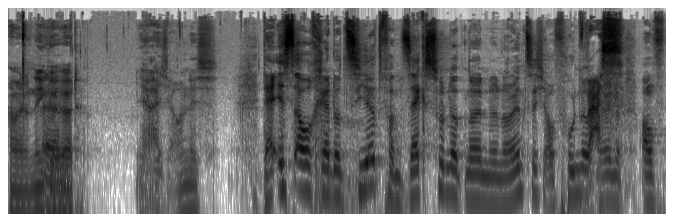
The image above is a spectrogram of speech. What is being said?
haben wir noch nie Ähm, gehört. Ja, ich auch nicht. Der ist auch reduziert von 699 auf 100 Was? auf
